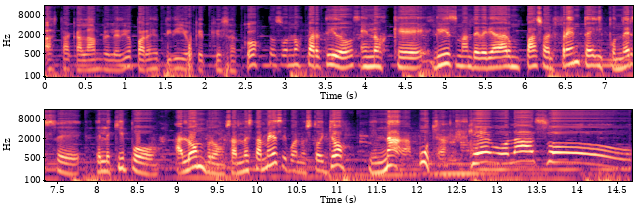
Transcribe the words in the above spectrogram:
hasta calambre le dio para ese tirillo que, que sacó. Estos son los partidos en los que Griezmann debería dar un paso al frente y ponerse el equipo al hombro. O sea, no está Messi, bueno, estoy yo. Y nada, pucha. ¡Qué golazo!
